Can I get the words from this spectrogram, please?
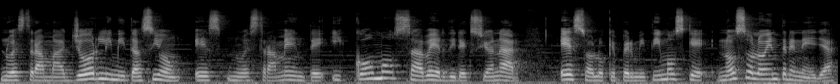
nuestra mayor limitación es nuestra mente y cómo saber direccionar eso a lo que permitimos que no solo entre en ella,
